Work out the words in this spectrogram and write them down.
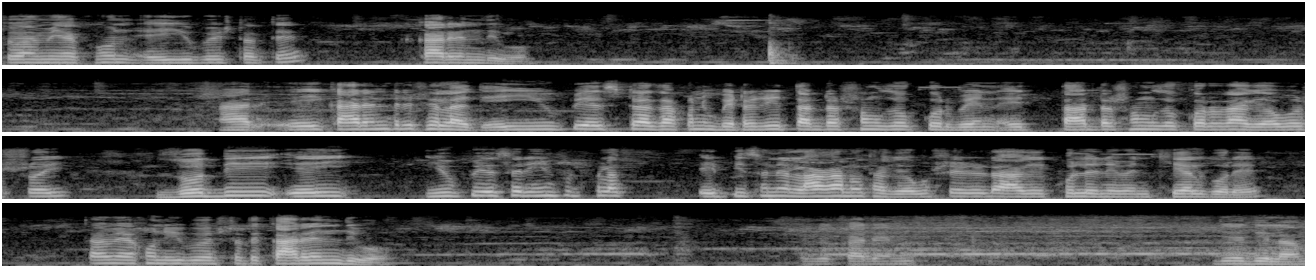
তো আমি এখন এই ইউপিএসটাতে কারেন্ট দিব। আর এই কারেন্টের ফেলাক এই ইউপিএসটা যখন ব্যাটারির তারটা সংযোগ করবেন, এই তারটা সংযোগ করার আগে অবশ্যই যদি এই ইউপিএস এর ইনপুট ফ্ল্যাগ এই পিছনে লাগানো থাকে, অবশ্যই এটা আগে খুলে নেবেন, খেয়াল করে। তো আমি এখন ইউপিএসটাতে কারেন্ট দিব। কারেন্ট দিয়ে দিলাম।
